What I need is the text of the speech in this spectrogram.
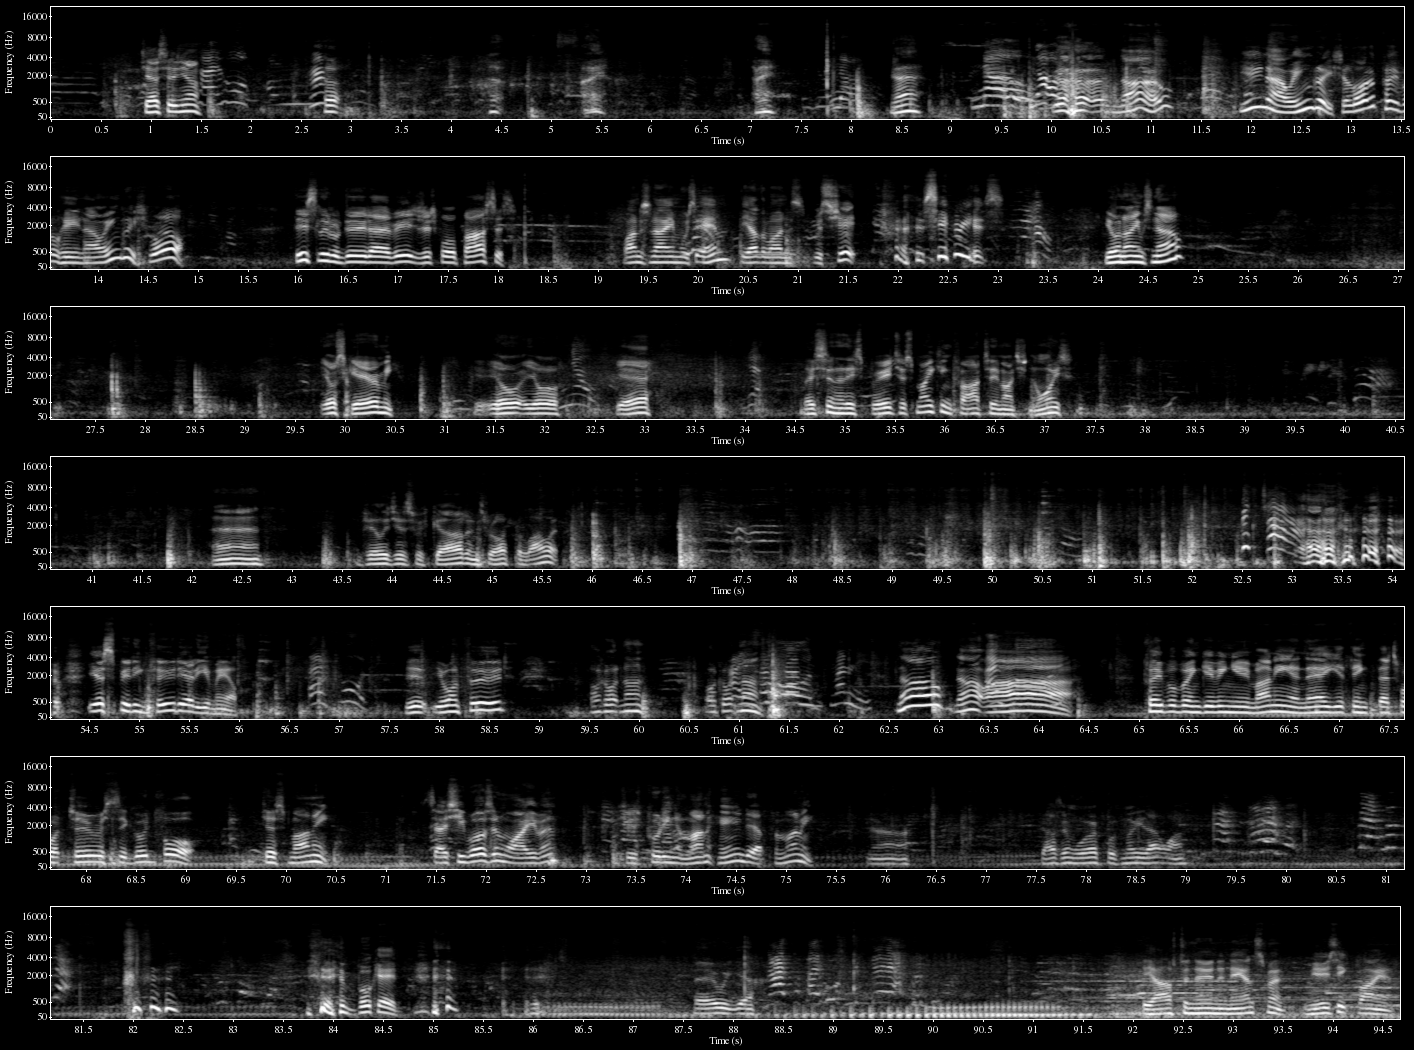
Chào sư nha. Hey. Hey no Yeah. no no no. You know English. A lot of people here know English well. This little dude over here just walked past us. One's name was M, the other one's was shit. Serious. no Your name's No? You're scaring me. You're, you're, no yeah. Yeah. Listen to this bridge, it's making far too much noise. And villages with gardens right below it. You're spitting food out of your mouth. hey food You, you want food? I got none. I got none. food money No, no. Ah, people been giving you money, and now you think that's what tourists are good for? Just money. So she wasn't waving. She was putting a hand out for money. No, doesn't work with me, that one. Bookhead. there we go. The afternoon announcement, music playing.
